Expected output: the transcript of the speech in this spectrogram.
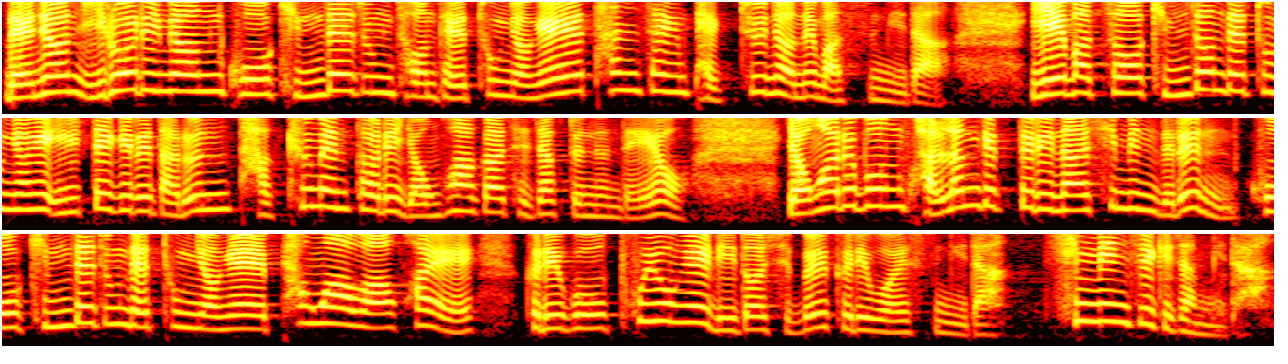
내년 1월이면 고 김대중 전 대통령의 탄생 100주년을 맞습니다. 이에 맞춰 김 전 대통령의 일대기를 다룬 다큐멘터리 영화가 제작됐는데요. 영화를 본 관람객들이나 시민들은 고 김대중 대통령의 평화와 화해 그리고 포용의 리더십을 그리워했습니다. 신민지 기자입니다.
